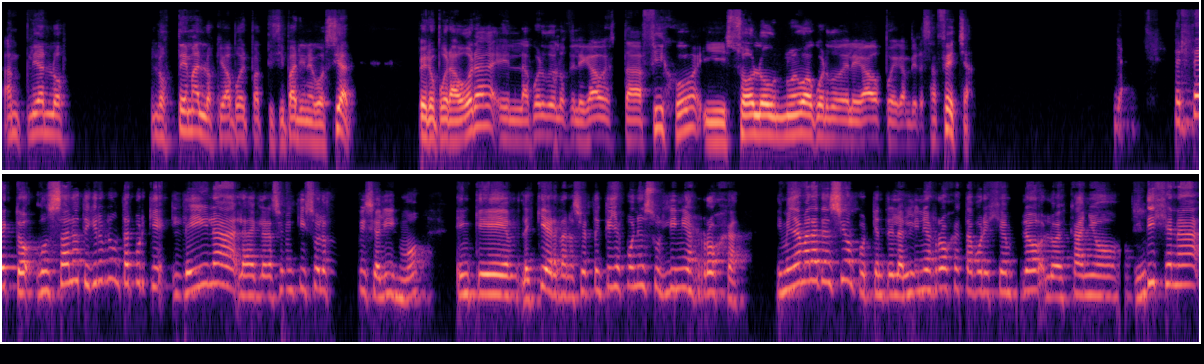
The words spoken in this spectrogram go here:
ampliar los, los temas en los que va a poder participar y negociar. Pero por ahora el acuerdo de los delegados está fijo y solo un nuevo acuerdo de delegados puede cambiar esa fecha. Ya. Perfecto. Gonzalo, te quiero preguntar porque leí la, la declaración que hizo el oficialismo en que la izquierda, ¿no es cierto?, en que ellos ponen sus líneas rojas. Y me llama la atención porque entre las líneas rojas está, por ejemplo, los escaños indígenas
